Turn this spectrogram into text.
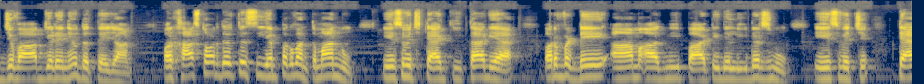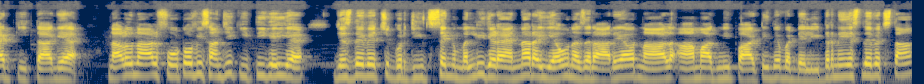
ਜਵਾਬ ਜਿਹੜੇ ਨੇ ਉਹ ਦਿੱਤੇ ਜਾਣ। ਔਰ ਖਾਸ ਤੌਰ ਦੇ ਉੱਤੇ ਸੀਐਮ ਭਗਵੰਤ ਮਾਨ ਨੂੰ ਇਸ ਵਿੱਚ ਟੈਗ ਕੀਤਾ ਗਿਆ ਔਰ ਵੱਡੇ ਆਮ ਆਦਮੀ ਪਾਰਟੀ ਦੇ ਲੀਡਰਸ ਨੂੰ ਇਸ ਵਿੱਚ ਟੈਗ ਕੀਤਾ ਗਿਆ ਨਾਲੋਂ ਨਾਲ ਫੋਟੋ ਵੀ ਸਾਂਝੀ ਕੀਤੀ ਗਈ ਹੈ, ਜਿਸ ਦੇ ਵਿੱਚ ਗੁਰਜੀਤ ਸਿੰਘ ਮੱਲੀ ਜਿਹੜਾ ਐੱਨ ਆਰ ਆਈ ਹੈ, ਉਹ ਨਜ਼ਰ ਆ ਰਿਹਾ ਔਰ ਨਾਲ ਆਮ ਆਦਮੀ ਪਾਰਟੀ ਦੇ ਵੱਡੇ ਲੀਡਰ ਨੇ ਇਸ ਦੇ ਵਿੱਚ ਤਾਂ।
